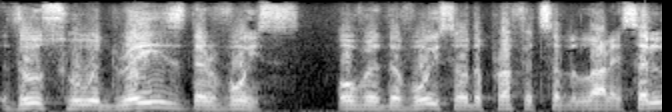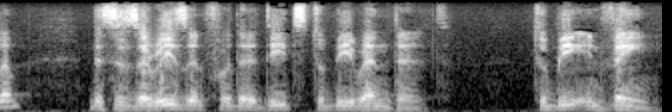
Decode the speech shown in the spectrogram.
those who would raise their voice over the voice of the Prophet, ﷺ, this is a reason for their deeds to be rendered, to be in vain.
